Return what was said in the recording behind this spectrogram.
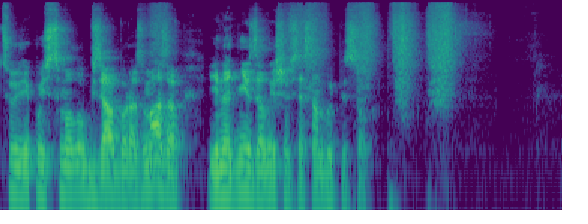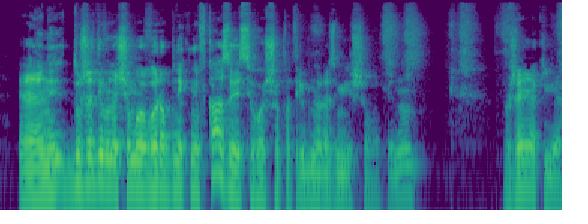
цю якусь смолу взяв би розмазав і на дні залишився сам би пісок. Е, дуже дивно, чому виробник не вказує цього, що потрібно розмішувати. Ну, вже як є.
